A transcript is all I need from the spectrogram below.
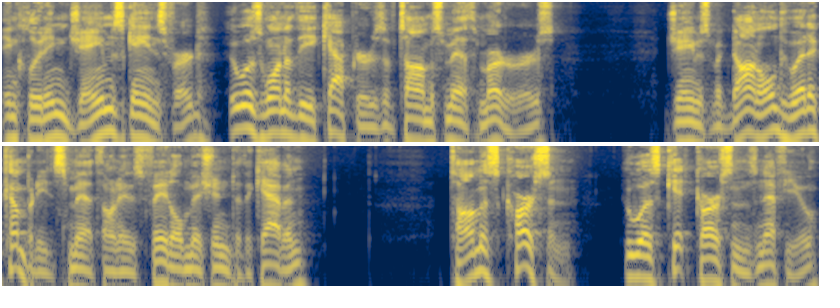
including James Gainsford, who was one of the captors of Tom Smith murderers, James McDonald, who had accompanied Smith on his fatal mission to the cabin, Thomas Carson, who was Kit Carson's nephew,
